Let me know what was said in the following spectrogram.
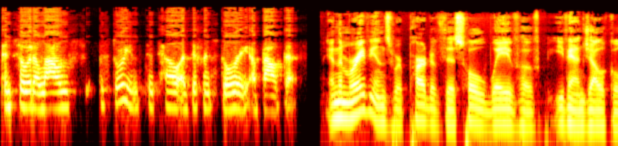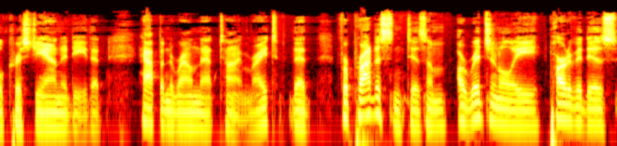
And so it allows historians to tell a different story about this. And the Moravians were part of this whole wave of evangelical Christianity that happened around that time, right? That for Protestantism, originally, part of it is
